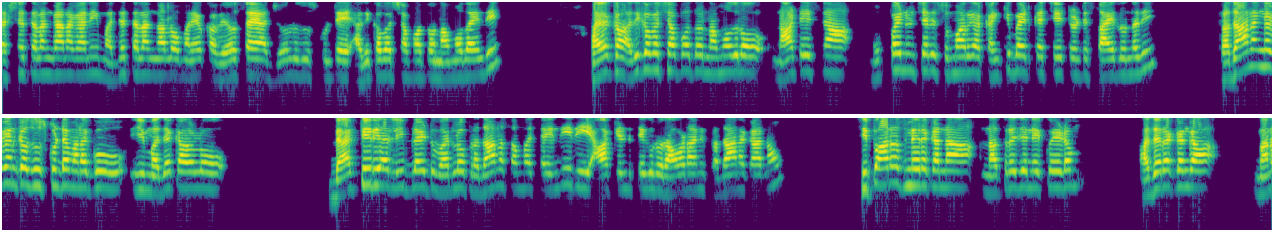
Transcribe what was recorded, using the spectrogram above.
దక్షిణ తెలంగాణ కానీ మధ్య తెలంగాణలో మన యొక్క వ్యవసాయ జోన్లు చూసుకుంటే అధిక వర్షపాతం నమోదైంది. ఆ యొక్క అధిక వర్షపాతం నమోదులో నాటేసిన ముప్పై నుంచి సుమారుగా కంకి బయటకు వచ్చేటువంటి స్థాయిలో ఉన్నది. ప్రధానంగా కనుక చూసుకుంటే మనకు ఈ మధ్యకాలంలో బ్యాక్టీరియా లీబ్లైట్ వరిలో ప్రధాన సమస్య అయింది. ఇది ఆకెండు తెగులు రావడానికి ప్రధాన కారణం. సిఫారసు మేర కన్నా నత్రజని ఎక్కువేయడం అదే రకంగా మన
